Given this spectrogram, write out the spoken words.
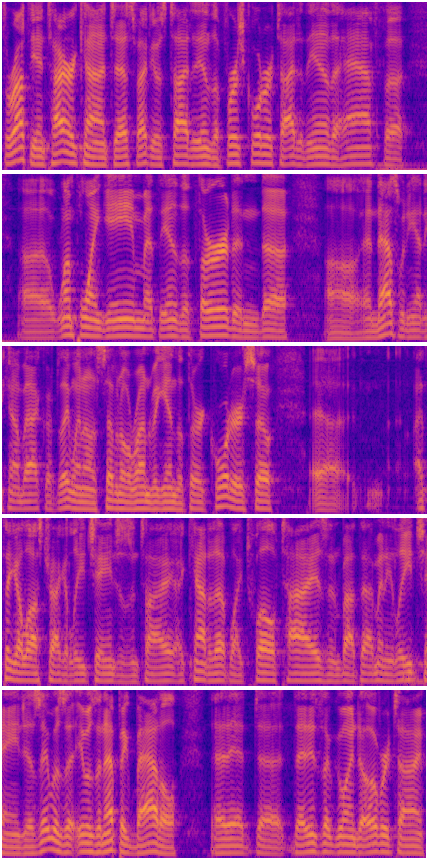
throughout the entire contest. In fact, it was tied at the end of the first quarter, tied at the end of the half. one point game at the end of the third, and and that's when you had to come back after they went on a 7-0 run to begin the third quarter. So I think I lost track of lead changes and tie. I counted up like 12 ties and about that many lead changes. It was a, it was an epic battle that it uh, that ends up going to overtime,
